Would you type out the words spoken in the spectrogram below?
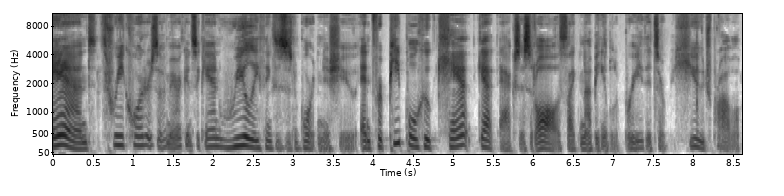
And three quarters of Americans, again, really think this is an important issue. And for people who can't get access at all, it's like not being able to breathe, it's a huge problem.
